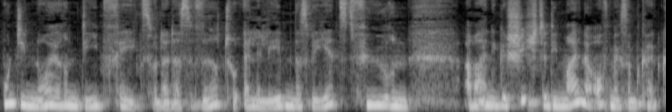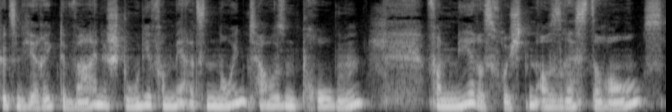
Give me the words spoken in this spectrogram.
und die neueren Deepfakes oder das virtuelle Leben, das wir jetzt führen. Aber eine Geschichte, die meine Aufmerksamkeit kürzlich erregte, war eine Studie von mehr als 9000 Proben von Meeresfrüchten aus Restaurants,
